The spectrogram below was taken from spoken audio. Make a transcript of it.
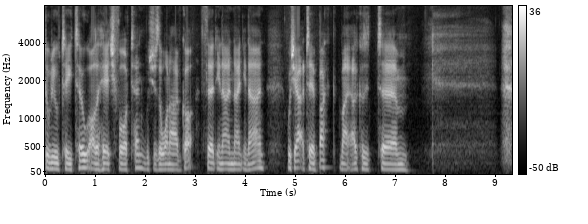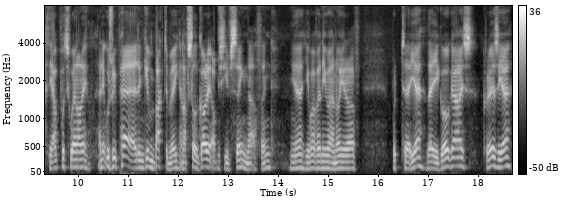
WT2 or the H410, which is the one I've got, 39.99, which I had to take back, might add, because it um, the outputs went on it and it was repaired and given back to me and I've still got it obviously you've seen that I think yeah you have anyway I know you have. But uh, yeah there you go guys. Crazy yeah?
